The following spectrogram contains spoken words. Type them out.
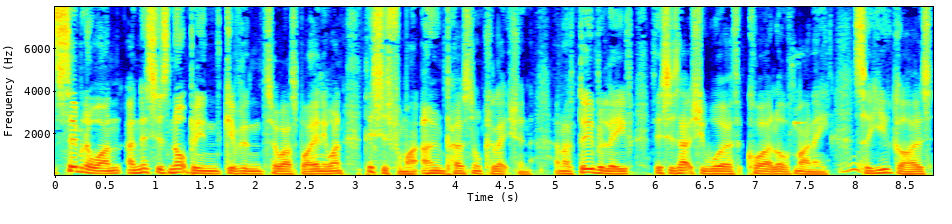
similar one, and this has not been given to us by anyone. This is for my own personal collection. And I do believe this is actually worth quite a lot of money. So you guys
